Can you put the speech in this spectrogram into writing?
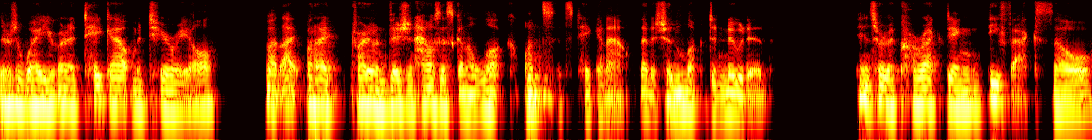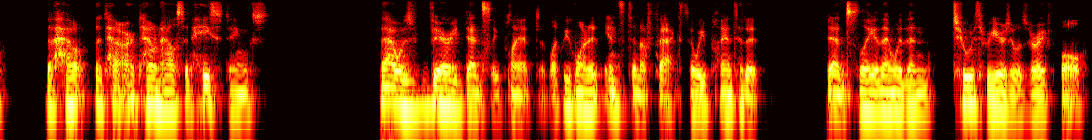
there's a way you're going to take out material, but I but I try to envision how is this going to look once it's taken out, that it shouldn't look denuded. And sort of correcting defects. So the house the town our townhouse in Hastings, that was very densely planted. Like we wanted instant effect. So we planted it densely, and then within two or three years it was very full.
